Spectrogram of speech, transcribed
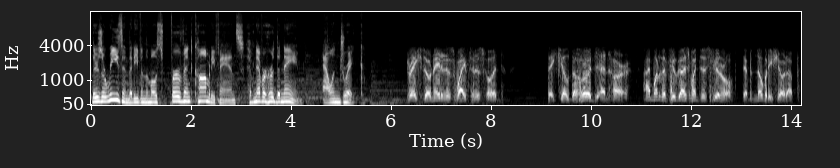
There's a reason that even the most fervent comedy fans have never heard the name Alan Drake. Drake donated his wife to this hood. They killed the hood and her. I'm one of the few guys who went to his funeral. But nobody showed up.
